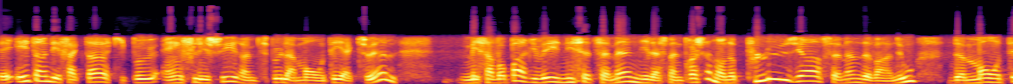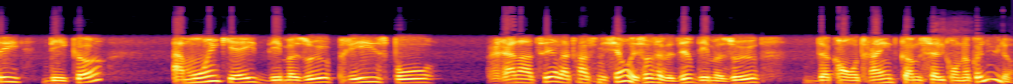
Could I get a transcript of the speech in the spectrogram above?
est un des facteurs qui peut infléchir un petit peu la montée actuelle. mais ça ne va pas arriver ni cette semaine ni la semaine prochaine. On a plusieurs semaines devant nous de monter des cas, à moins qu'il y ait des mesures prises pour ralentir la transmission, et ça, ça veut dire des mesures de contraintes comme celles qu'on a connues. Là.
